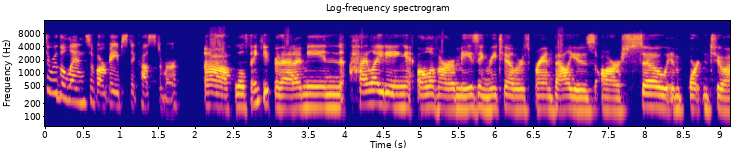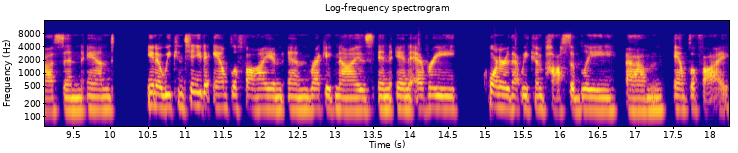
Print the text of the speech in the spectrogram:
through the lens of our Babesta customer. Ah, oh, well, thank you for that. I mean, highlighting all of our amazing retailers' brand values are so important to us, and and you know we continue to amplify and and recognize in in every corner that we can possibly um, amplify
